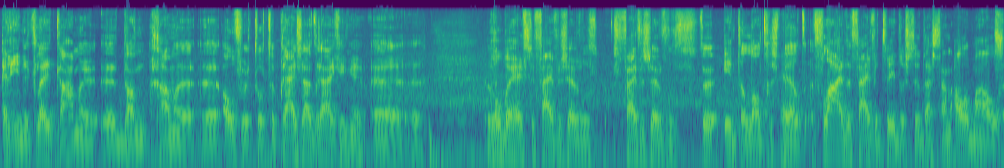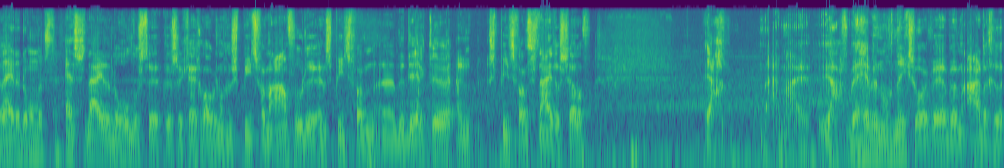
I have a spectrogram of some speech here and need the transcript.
En in de kleedkamer, eh, dan gaan we eh, over tot de prijsuitreiking. Eh, eh, Robben heeft de 75, 75ste Interland gespeeld. Vlaar de 25ste. Daar staan allemaal... eh, Snijder de 100ste. En Snijder de 100ste. Dus dan kregen we ook nog een speech van de aanvoerder. Een speech van eh, de directeur. En een speech van Snijder zelf. Ja, nou, maar ja, we hebben nog niks hoor. We hebben een aardige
